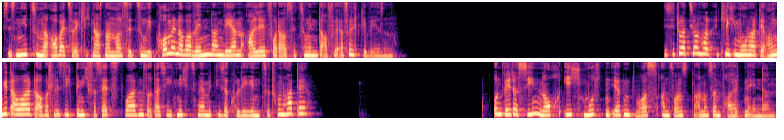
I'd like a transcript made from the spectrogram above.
es ist nie zu einer arbeitsrechtlichen Auseinandersetzung gekommen, aber wenn, dann wären alle Voraussetzungen dafür erfüllt gewesen. Die Situation hat etliche Monate angedauert, aber schließlich bin ich versetzt worden, sodass ich nichts mehr mit dieser Kollegin zu tun hatte. Und weder sie noch ich mussten irgendwas ansonsten an unserem Verhalten ändern.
